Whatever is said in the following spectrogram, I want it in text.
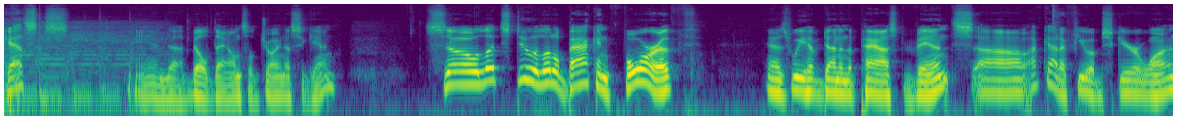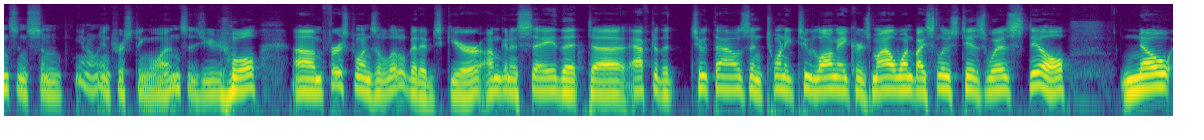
guests, and uh, Bill Downs will join us again. So let's do a little back and forth as we have done in the past, Vince. Uh, I've got a few obscure ones and some, you know, interesting ones as usual. Um, first one's a little bit obscure. I'm going to say that uh, after the 2022 Long Acres Mile won by Slews Tiz Wiz, still no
